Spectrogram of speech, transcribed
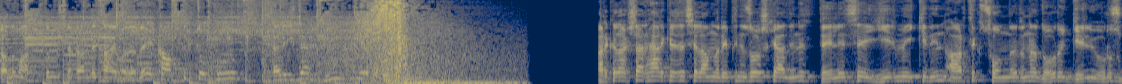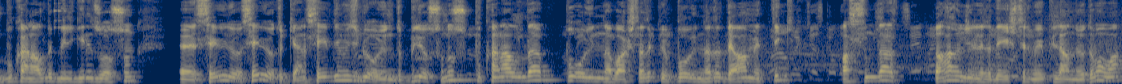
çalım attı bu sefer de kaymadı. Ve kaptık topu kaleciden büyük bir... Arkadaşlar herkese selamlar hepiniz hoş geldiniz. DLS 22'nin artık sonlarına doğru geliyoruz. Bu kanalda bilginiz olsun. Ee, seviyor, seviyorduk yani sevdiğimiz bir oyundu biliyorsunuz. Bu kanalda bu oyunla başladık ve bu oyunla da devam ettik. Aslında daha önceleri değiştirmeyi planlıyordum ama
